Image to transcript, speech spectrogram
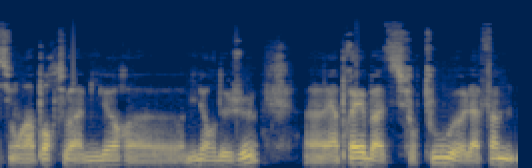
si on rapporte à 1000 heures 1000 heures de jeu. et après bah surtout la femme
